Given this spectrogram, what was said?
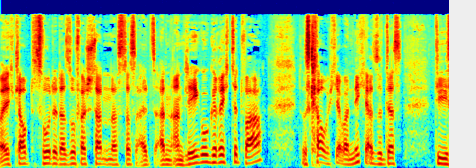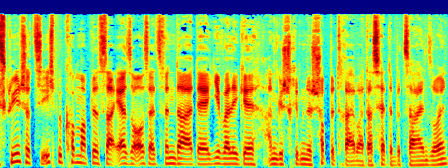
Ich glaube, das wurde da so verstanden, dass das als an, an Lego gerichtet war. Das glaube ich aber nicht. Also das, die Screenshots, die ich bekommen habe, das sah eher so aus, als wenn da der jeweilige angeschriebene Shopbetreiber das hätte bezahlen sollen.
